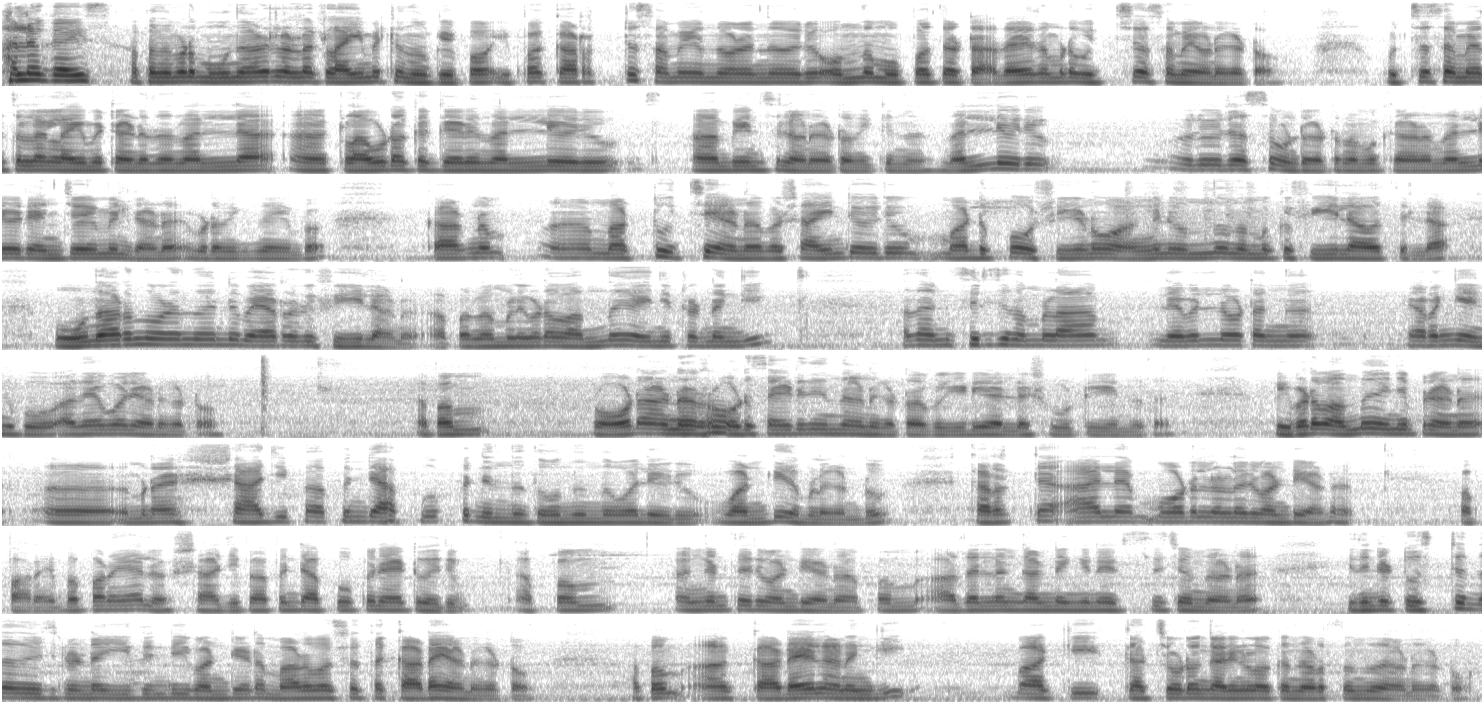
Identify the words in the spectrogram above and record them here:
Hello guys അപ്പോൾ നമ്മുടെ മൂന്നാറിലുള്ള climate നോക്കി. ഇപ്പോൾ കറക്റ്റ് സമയം എന്ന് പറയുന്നത് ഒരു ഒന്ന് മുപ്പത്തെട്ട്. അതായത് നമ്മുടെ ഉച്ച സമയമാണ് കേട്ടോ. ഉച്ച സമയത്തുള്ള ക്ലൈമറ്റാണ് ഇത്. നല്ല ക്ലൗഡൊക്കെ കയറി നല്ലൊരു ആംബിയൻസിലാണ് കേട്ടോ നിൽക്കുന്നത് നല്ലൊരു ഒരു രസമുണ്ട് കേട്ടോ നമുക്ക് കാണാൻ. നല്ലൊരു ആണ് ഇവിടെ നിൽക്കുന്ന കഴിയുമ്പോൾ കാരണം നട്ടു നട്ടുച്ചയാണ് പക്ഷെ അതിന്റെ ഒരു മടുപ്പോ ക്ഷീണമോ അങ്ങനെ ഒന്നും നമുക്ക് ഫീൽ ആവത്തില്ല. മൂന്നാർ എന്ന് പറയുന്നത് തന്നെ വേറൊരു ഫീലാണ് അപ്പോൾ നമ്മളിവിടെ വന്ന് കഴിഞ്ഞിട്ടുണ്ടെങ്കിൽ അതനുസരിച്ച് നമ്മൾ ആ ലെവലിലോട്ട് അങ്ങ് ഇറങ്ങി അങ്ങ് പോകും. അതേപോലെയാണ് കേട്ടോ. അപ്പം റോഡാണ് റോഡ് സൈഡിൽ നിന്നാണ് കേട്ടോ വീഡിയോ എല്ലാം ഷൂട്ട് ചെയ്യുന്നത്. അപ്പോൾ ഇവിടെ വന്നു കഴിഞ്ഞപ്പോഴാണ് നമ്മുടെ ഷാജി പാപ്പന്റെ അപ്പൂപ്പൻ എന്ന് തോന്നുന്ന പോലെ ഒരു വണ്ടി നമ്മൾ കണ്ടു. കറക്റ്റ് ആ മോഡലുള്ള ഒരു വണ്ടിയാണ്. അപ്പോൾ പറയുമ്പോൾ പറയാമല്ലോ ഷാജി പാപ്പന്റെ അപ്പൂപ്പനായിട്ട് വരും. അപ്പം അങ്ങനത്തെ ഒരു വണ്ടിയാണ്. അപ്പം അതെല്ലാം കണ്ട് ഇങ്ങനെ രസിച്ച് വന്നതാണ്. ഇതിന്റെ ട്വിസ്റ്റ് എന്താണെന്ന് വെച്ചിട്ടുണ്ടെങ്കിൽ ഇതിന്റെ ഈ വണ്ടിയുടെ മറുവശത്തെ കടയാണ് കേട്ടോ. അപ്പം ആ കടയിലാണെങ്കിൽ ബാക്കി കച്ചവടം കാര്യങ്ങളൊക്കെ നടത്തുന്നതാണ് കേട്ടോ.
